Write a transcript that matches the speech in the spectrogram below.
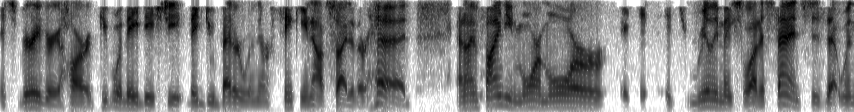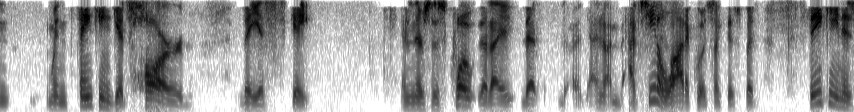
It's very, very hard. People with ADHD, they do better when they're thinking outside of their head. And I'm finding more and more, it, it, it really makes a lot of sense, is that when, when thinking gets hard, they escape. And there's this quote that I, that, and I've seen a lot of quotes like this, but thinking is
